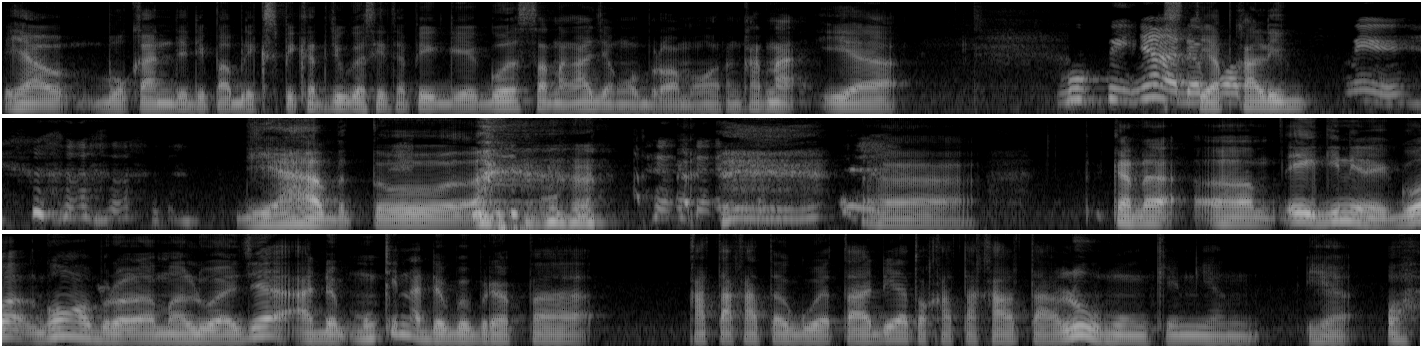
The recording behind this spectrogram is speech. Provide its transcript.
ya bukan jadi public speaker juga sih tapi gue senang aja ngobrol sama orang karena ya Buktinya ada setiap kali nih. ya betul. Eh, karena em, eh gini deh gue gua ngobrol sama lu aja ada mungkin ada beberapa kata-kata gue tadi atau kata-kata lu mungkin yang ya wah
